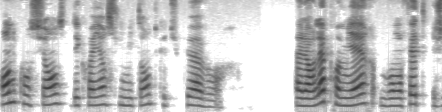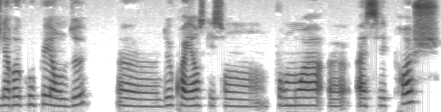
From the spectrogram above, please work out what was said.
prendre conscience des croyances limitantes que tu peux avoir. Alors la première, bon en fait, je l'ai regroupée en deux, euh, deux croyances qui sont pour moi euh, assez proches,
